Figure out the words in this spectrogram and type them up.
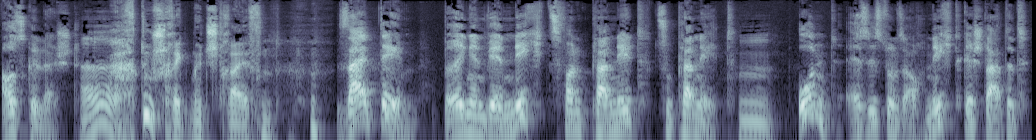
ausgelöscht. Ach du Schreck mit Streifen. Seitdem bringen wir nichts von Planet zu Planet. Und es ist uns auch nicht gestattet,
